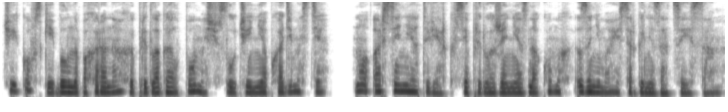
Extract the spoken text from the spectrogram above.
Чайковский был на похоронах и предлагал помощь в случае необходимости, но Арсений отверг все предложения знакомых, занимаясь организацией сам.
